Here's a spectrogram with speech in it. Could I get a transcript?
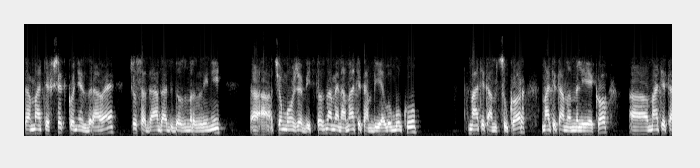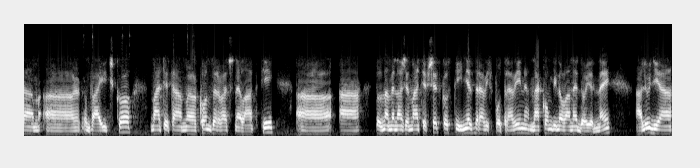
tam máte všetko nezdravé, čo sa dá dať do zmrzliny a, čo môže byť. To znamená, máte tam bielu múku, máte tam cukor, máte tam mlieko, máte tam vajíčko, máte tam konzervačné látky a, a to znamená, že máte všetko z tých nezdravých potravín nakombinované do jednej a ľudia e,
